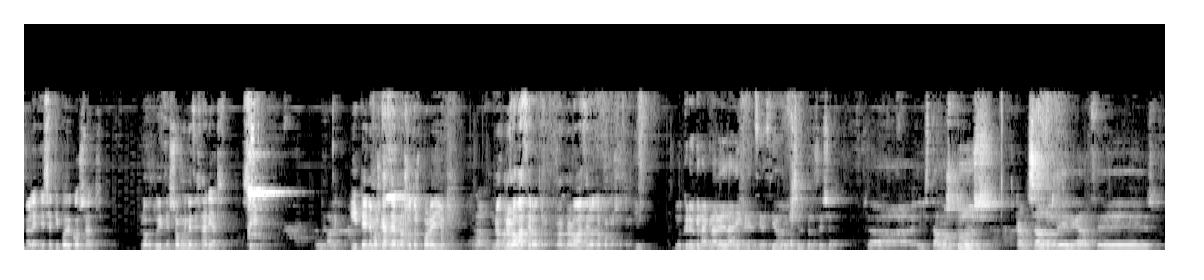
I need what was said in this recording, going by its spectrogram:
¿vale? Ese tipo de cosas, lo que tú dices, ¿son muy necesarias? Sí. Y tenemos que hacer nosotros por ellos. No, no lo va a hacer otro, no, no lo va a hacer otro por nosotros. Yo creo que la clave de la diferenciación es el proceso. O sea, estamos todos cansados de, de avances,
